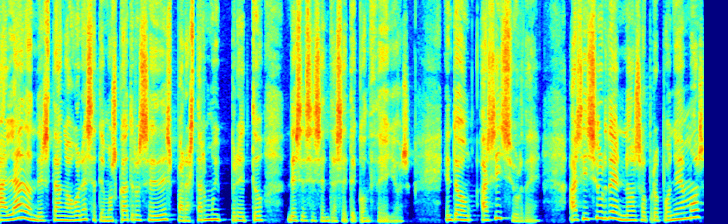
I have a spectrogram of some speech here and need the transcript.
Alá onde están agora xa temos catro sedes para estar moi preto deses 67 concellos. Entón, así xurde. Así xurde nos o propoñemos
